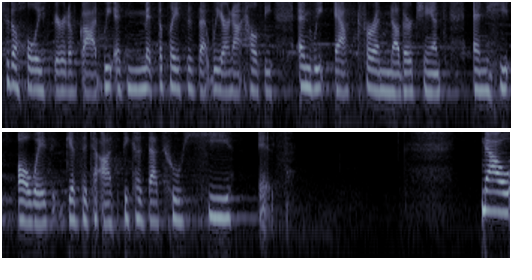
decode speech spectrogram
to the Holy Spirit of God. We admit the places that we are not healthy and we ask for another chance. And He always gives it to us because that's who He is. Now,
